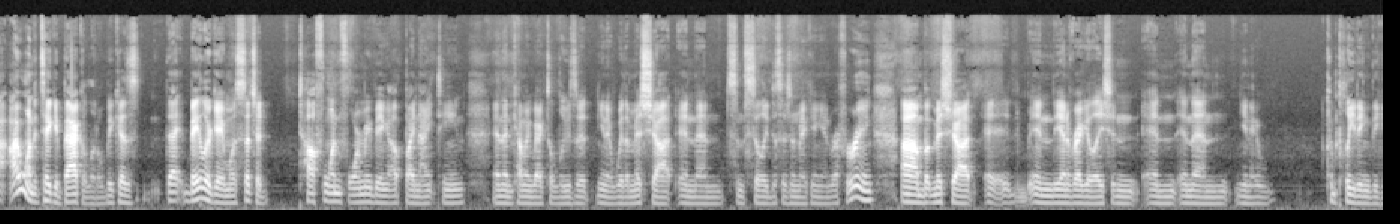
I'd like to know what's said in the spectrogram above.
I want to take it back a little because that Baylor game was such a tough one for me, being up by 19 and then coming back to lose it, you know, with a miss shot and then some silly decision making and refereeing, um, but miss shot eh, in the end of regulation and and then you know completing the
